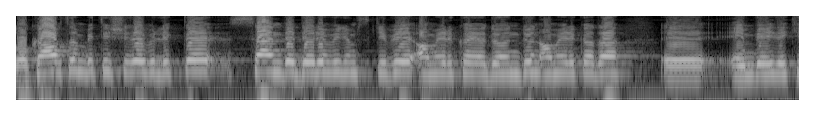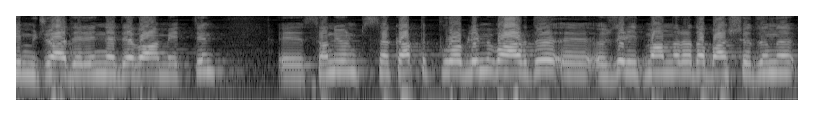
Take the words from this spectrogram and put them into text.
Lockout'un bitişiyle birlikte sen de Derin Williams gibi Amerika'ya döndün. Amerika'da e, NBA'deki mücadelenine devam ettin. E, sanıyorum ki sakatlık problemi vardı. E, özel idmanlara da başladığını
